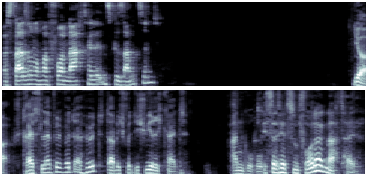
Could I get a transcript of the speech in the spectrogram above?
Was da so nochmal Vor- und Nachteile insgesamt sind? Ja, Stresslevel wird erhöht, dadurch wird die Schwierigkeit angehoben. Ist das jetzt ein Vor- oder ein Nachteil?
